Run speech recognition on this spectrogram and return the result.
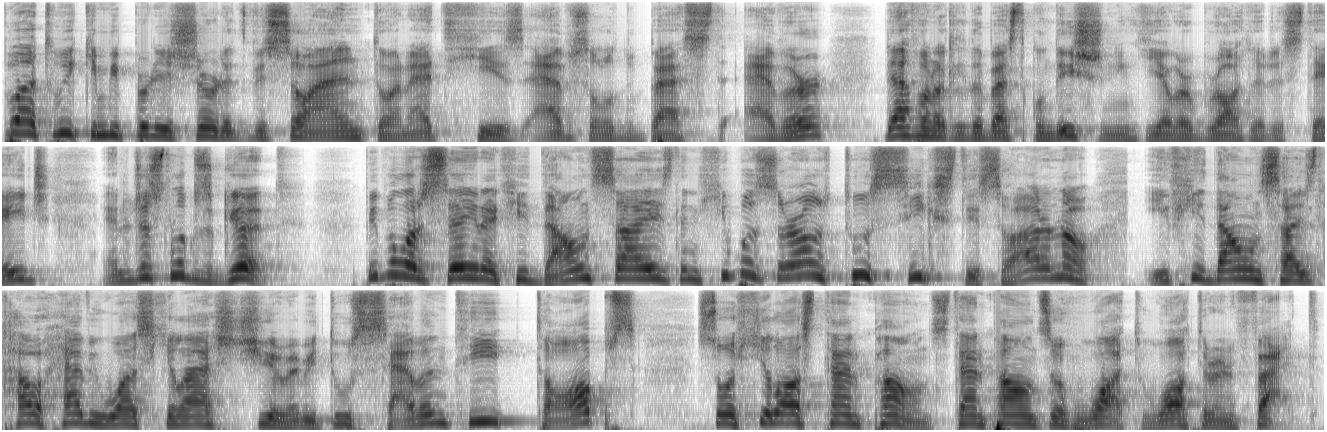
But we can be pretty sure that we saw Anton at his absolute best ever, definitely the best conditioning he ever brought to the stage, and it just looks good. People are saying that he downsized and he was around 260, so I don't know. If he downsized, how heavy was he last year? Maybe 270 tops? So he lost 10 pounds. 10 pounds of what? Water and fat.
